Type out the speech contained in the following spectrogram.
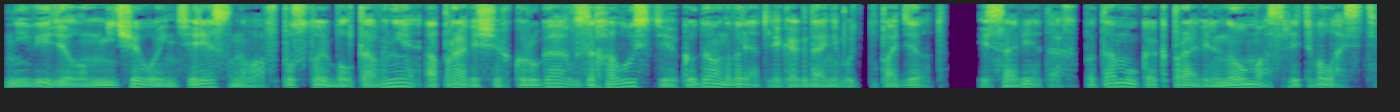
Не видел он ничего интересного в пустой болтовне о правящих кругах в захолустье, куда он вряд ли когда-нибудь попадет, и советах по тому, как правильно умаслить власть.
